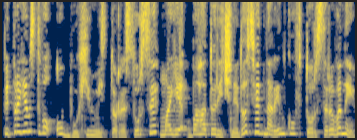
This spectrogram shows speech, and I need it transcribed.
Підприємство Обухів місто ресурси має багаторічний досвід на ринку вторсировини,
